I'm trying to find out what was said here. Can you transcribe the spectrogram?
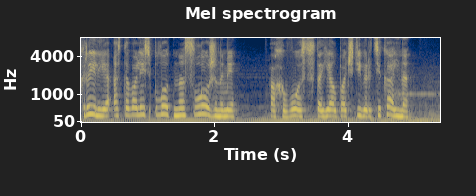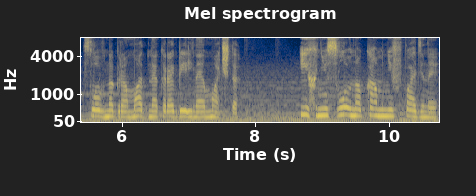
Крылья оставались плотно сложенными, а хвост стоял почти вертикально, словно громадная корабельная мачта. Их несло на камни впадины,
